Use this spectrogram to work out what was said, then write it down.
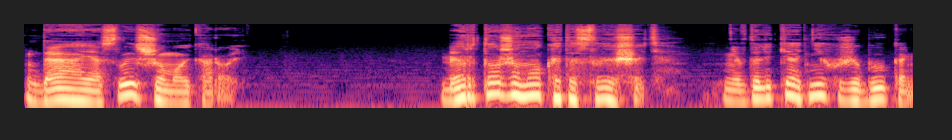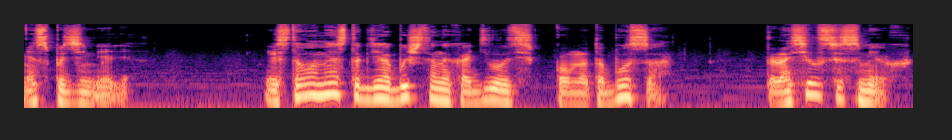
«Да, я слышу, мой король». Бер тоже мог это слышать. Невдалеке от них уже был конец подземелья. Из того места, где обычно находилась комната босса, доносился смех.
